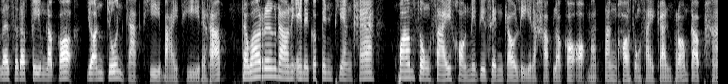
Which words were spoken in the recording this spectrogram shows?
เลสราฟิล์มแล้วก็ยอนจุนจากทีบายทีนะครับ แต่ว่าเรื่องราวนี้เองเนี่ยก็เป็นเพียงแค่ความสงสัยของเนติเซนเกาหลีนะครับ แล้วก็ออกมาตั้งข้อสงสัยกันพร้อมกับหา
